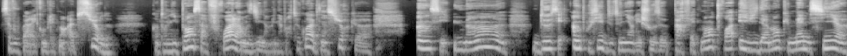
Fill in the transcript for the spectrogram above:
ça vous paraît complètement absurde. Quand on y pense à froid, là, on se dit non mais n'importe quoi. Bien sûr que un, c'est humain. Deux, c'est impossible de tenir les choses parfaitement. Trois, évidemment que même si euh,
